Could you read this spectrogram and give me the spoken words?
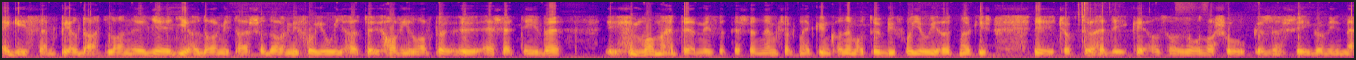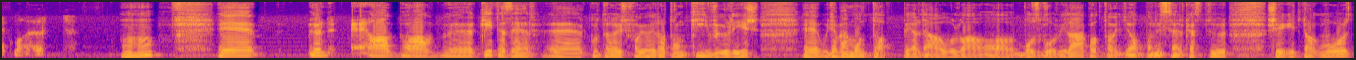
egészen példátlan egy, egy irodalmi társadalmi folyóirat havilap esetében, ma már természetesen nem csak nekünk, hanem a többi folyóiratnak is csak töhedéke az az olvasó közönség, ami megmaradt. Uh-huh. Ön a, a 2000 kulturális folyóiraton kívül is, ugye már mondta például a, a mozgóvilágot, hogy abban is szerkesztőségi tag volt,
